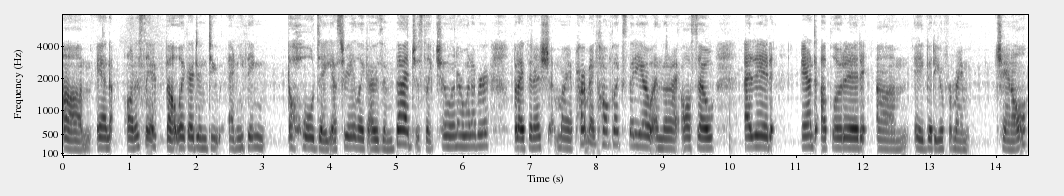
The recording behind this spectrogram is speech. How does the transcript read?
Um, and honestly, I felt like I didn't do anything the whole day yesterday. Like I was in bed just like chilling or whatever, but I finished my apartment complex video and then I also edited and uploaded um, a video for my channel.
